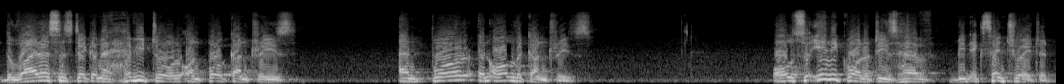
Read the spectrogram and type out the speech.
The virus has taken a heavy toll on poor countries and poor in all the countries. Also, inequalities have been accentuated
